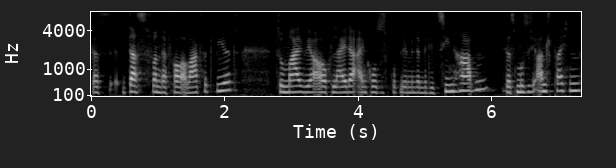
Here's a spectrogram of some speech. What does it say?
dass das von der Frau erwartet wird. Zumal wir auch leider ein großes Problem in der Medizin haben. Das muss ich ansprechen.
